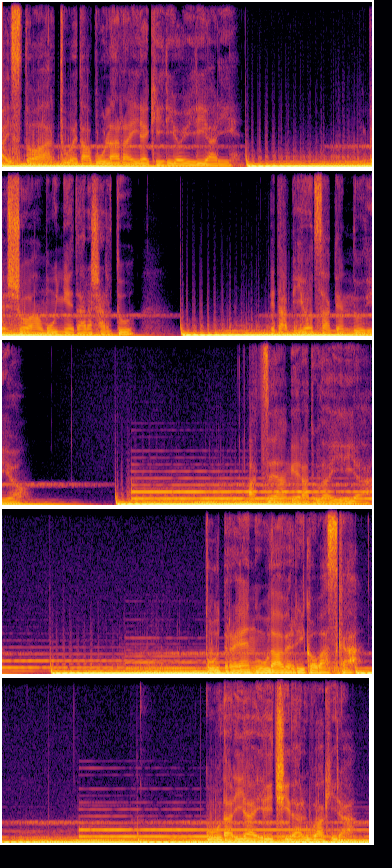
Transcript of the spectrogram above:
Aiztoa hartu eta bularra ireki dio iriari. Besoa muinetara sartu eta bihotzak kendu dio. Atzean geratu da iria. Putreen udaberriko bazka. Udaria iritsi da lubakira.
